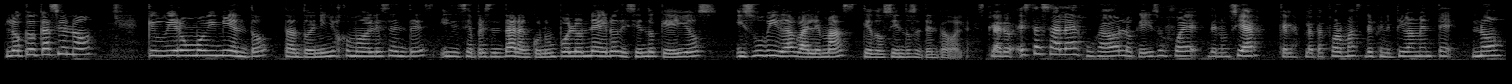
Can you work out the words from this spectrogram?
Lo que ocasionó que hubiera un movimiento, tanto de niños como adolescentes, y se presentaran con un polo negro diciendo que ellos y su vida vale más que 270 dólares. Claro, esta sala de juzgado lo que hizo fue denunciar que las plataformas definitivamente no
